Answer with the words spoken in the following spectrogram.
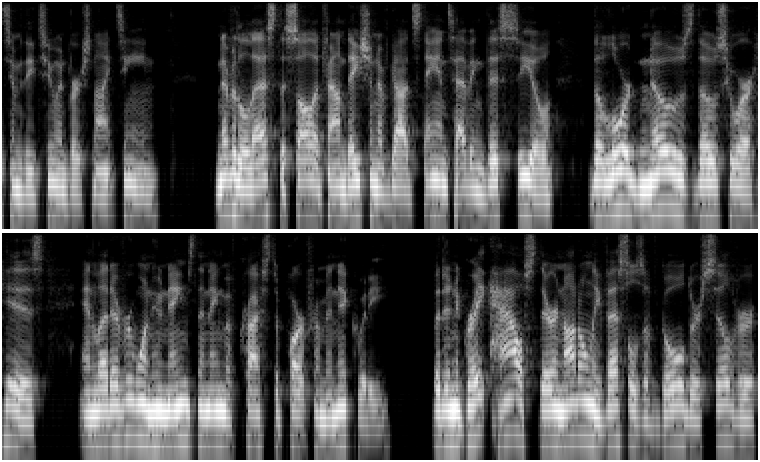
Timothy 2 and verse 19 Nevertheless, the solid foundation of God stands, having this seal The Lord knows those who are his and let everyone who names the name of Christ depart from iniquity. But in a great house there are not only vessels of gold or silver,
